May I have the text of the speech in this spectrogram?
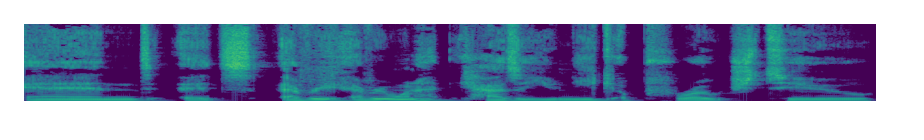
and it's every everyone has a unique approach to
